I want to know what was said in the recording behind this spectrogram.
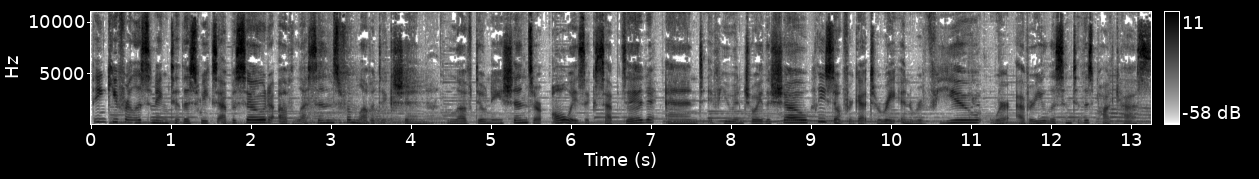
Thank you for listening to this week's episode of Lessons from Love Addiction. Love donations are always accepted, and if you enjoy the show, please don't forget to rate and review wherever you listen to this podcast.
